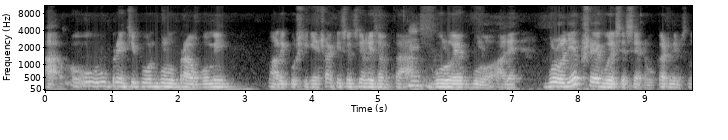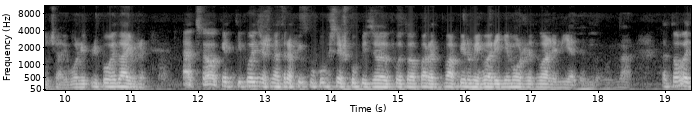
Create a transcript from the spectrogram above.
A u, u princípu on bol prav, bo my mali kušiky, všaký socializam tá bolo, jak bolo, ale bolo lepšie, ako SSR v každém slučaju. Oni pripovedajú, že a co, keď ty pôjdeš na trafiku, chceš kúpiť fotoaparát dva filmy, hovorí, nemôže dva, len jeden. No, a to vec,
